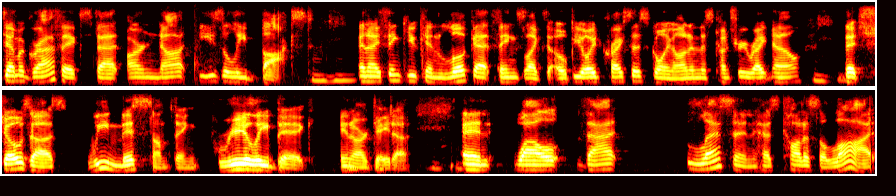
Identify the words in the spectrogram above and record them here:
demographics that are not easily boxed. Mm-hmm. And I think you can look at things like the opioid crisis going on in this country right now mm-hmm. that shows us we missed something really big in our data. Mm-hmm. And while that lesson has taught us a lot,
